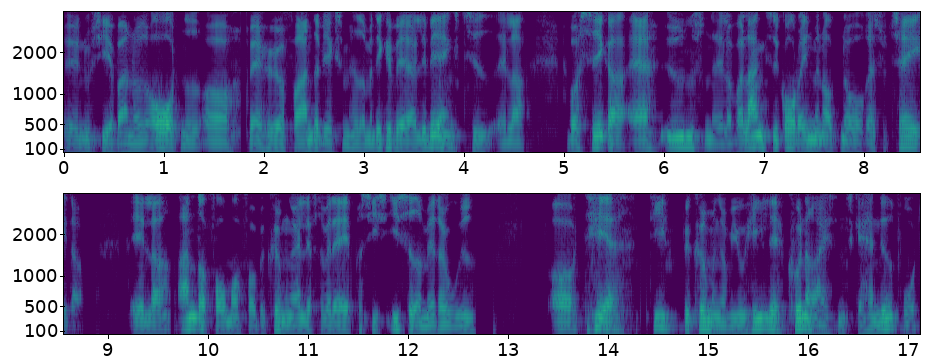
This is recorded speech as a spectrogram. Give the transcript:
øh, nu siger jeg bare noget ordnet, og hvad jeg hører fra andre virksomheder, men det kan være leveringstid, eller hvor sikker er ydelsen, eller hvor lang tid går der, inden man opnår resultater, eller andre former for bekymringer, alt efter hvad det er, præcis I sidder med derude. Og det er de bekymringer, vi jo hele kunderejsen skal have nedbrudt.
